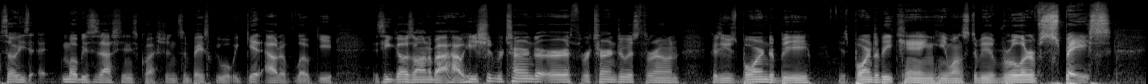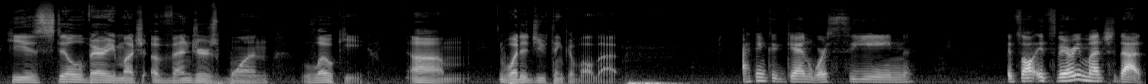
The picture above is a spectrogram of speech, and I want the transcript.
so he's Mobius is asking these questions, and basically what we get out of Loki is he goes on about how he should return to Earth, return to his throne, because he was born to be he's born to be king. He wants to be the ruler of space. He is still very much Avengers One Loki. Um, what did you think of all that? I think again we're seeing it's all it's very much that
